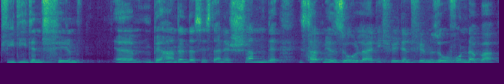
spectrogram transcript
wie die den Film ähm, behandeln, das ist eine Schande. Es tat mir so leid, ich will den Film so wunderbar.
